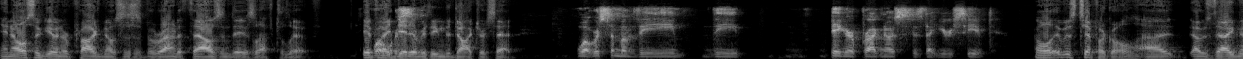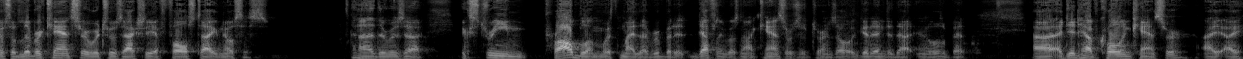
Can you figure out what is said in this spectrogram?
and also given a prognosis of around a thousand days left to live if what I did everything the doctor said. What were some of the, the bigger prognoses that you received? Well, it was typical. Uh, I was diagnosed with liver cancer, which was actually a false diagnosis. Uh, there was a extreme problem with my liver, but it definitely was not cancer, as it turns out. I'll get into that in a little bit. Uh, I did have colon cancer. I, I,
